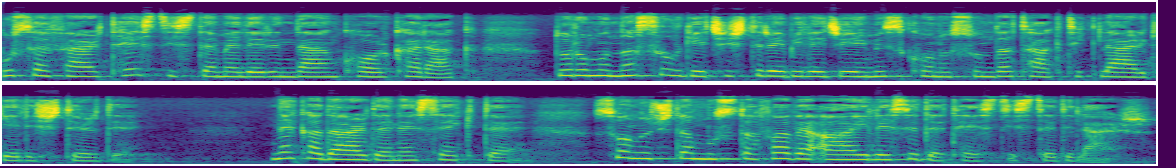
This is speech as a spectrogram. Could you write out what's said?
bu sefer test istemelerinden korkarak durumu nasıl geçiştirebileceğimiz konusunda taktikler geliştirdi. Ne kadar denesek de sonuçta Mustafa ve ailesi de test istediler.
